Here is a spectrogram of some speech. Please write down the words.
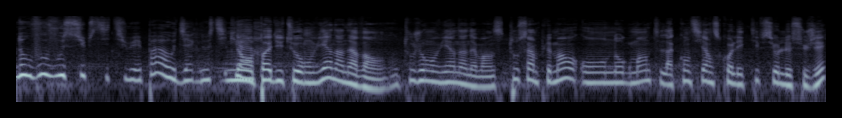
Donc vous vous substituez pas au diagnostiqueur? Non, pas du tout. On vient d'en avant. Toujours on vient d'en avant. Tout simplement, on augmente la conscience collective sur le sujet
